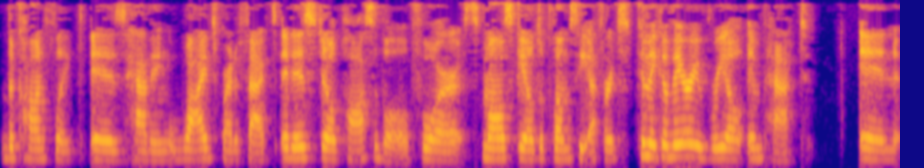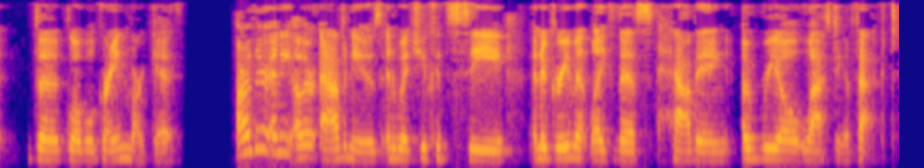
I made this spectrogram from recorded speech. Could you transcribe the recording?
the conflict is having widespread effects, it is still possible for small scale diplomacy efforts to make a very real impact in the global grain market. Are there any other avenues in which you could see an agreement like this having a real lasting effect?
